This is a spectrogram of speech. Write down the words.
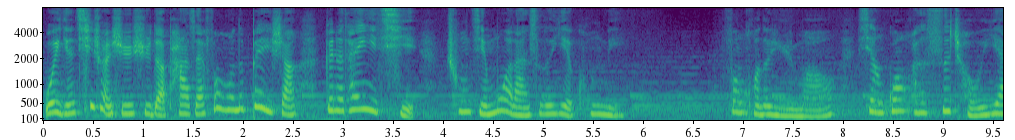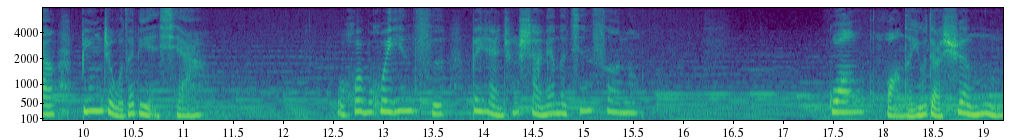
我已经气喘吁吁地趴在凤凰的背上，跟着它一起冲进墨蓝色的夜空里。凤凰的羽毛像光滑的丝绸一样冰着我的脸颊，我会不会因此被染成闪亮的金色呢？光晃得有点炫目。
